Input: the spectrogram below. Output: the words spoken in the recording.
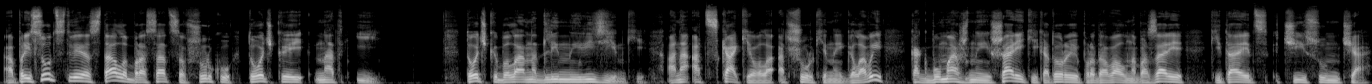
а присутствие стало бросаться в Шурку точкой над «и». Точка была на длинной резинке. Она отскакивала от Шуркиной головы, как бумажные шарики, которые продавал на базаре китаец Чи Сун Ча.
